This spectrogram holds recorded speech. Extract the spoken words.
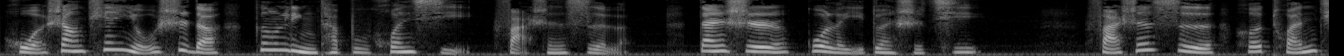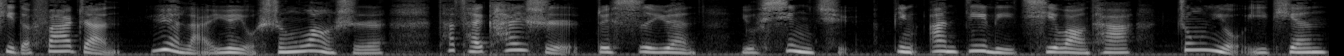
火上添油似的，更令他不欢喜法身寺了。但是过了一段时期，法身寺和团体的发展。越来越有声望时，他才开始对寺院有兴趣，并暗地里期望他终有一天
